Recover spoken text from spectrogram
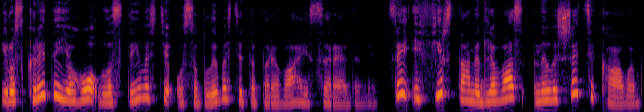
і розкрити його властивості, особливості та переваги середини. Цей ефір стане для вас не лише цікавим,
